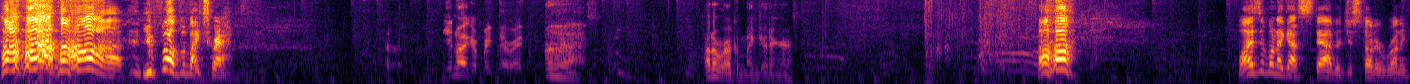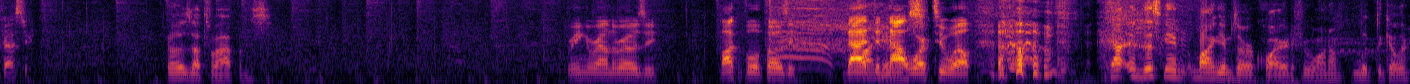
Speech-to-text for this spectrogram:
Ha ha ha ha! You fell for my trap. You know I can break that right. I don't recommend getting her. Ha ha! Why is it when I got stabbed, I just started running faster? Because that's what happens. Ring around the rosy. Pocket full of posy. That Mind did not work too well. Yeah, in this game, mind games are required if you want to loop the killer.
